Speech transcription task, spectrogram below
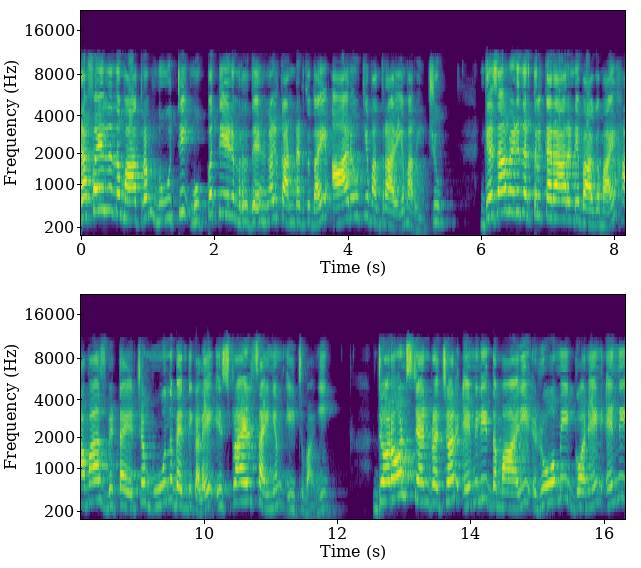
റഫേൽ നിന്ന് മാത്രം നൂറ്റി മുപ്പത്തിയേഴ് മൃതദേഹങ്ങൾ കണ്ടെടുത്തതായി ആരോഗ്യ മന്ത്രാലയം അറിയിച്ചു. ഗസ വെടിനിർത്തൽ കരാറിന്റെ ഭാഗമായി ഹമാസ് വിട്ടയച്ച മൂന്ന് ബന്ദികളെ ഇസ്രായേൽ സൈന്യം ഏറ്റുവാങ്ങി. ഡൊറോൺ സ്റ്റെൻബ്രച്ചർ എമിലി ദമാരി റോമി ഗൊനൈൻ എന്നീ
